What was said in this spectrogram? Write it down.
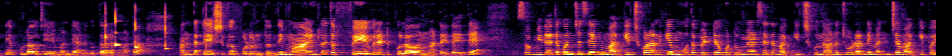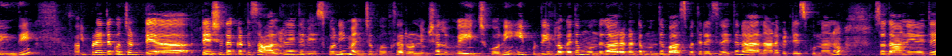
ఇదే పులావ్ చేయమండి అడుగుతారనమాట అంత టేస్ట్గా కూడా ఉంటుంది. మా ఇంట్లో అయితే ఫేవరెట్ పులావ్ అనమాట ఇదైతే. సో మీదైతే కొంచెం సేపు మగ్గించుకోవడానికి మూత పెట్టి ఒక టూ మినిట్స్ అయితే మగ్గించుకున్నాను. చూడండి మంచిగా మగ్గిపోయింది. ఇప్పుడైతే కొంచెం టే టేస్ట్ తగ్గట్టు సాల్ట్ని అయితే వేసుకొని మంచిగా ఒకసారి రెండు నిమిషాలు వేయించుకొని ఇప్పుడు దీంట్లోకి అయితే ముందుగా అరగంట ముందే బాస్మతి రైస్ని అయితే నా నానబెట్టేసుకున్నాను. సో దాన్ని అయితే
